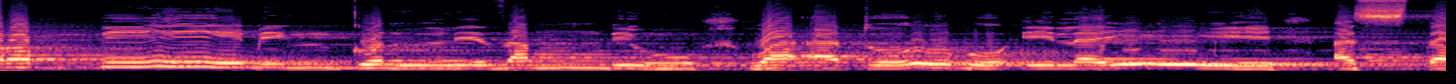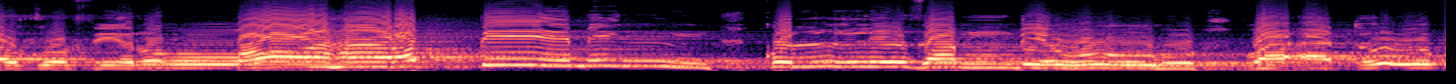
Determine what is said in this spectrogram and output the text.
ربي من كل ذنب وأتوب إليه أستغفر الله ربي من كل ذنب وأتوب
